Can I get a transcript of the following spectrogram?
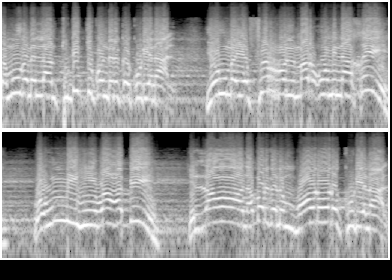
சமூகம் எல்லாம் துடித்துக் கொண்டிருக்கக்கூடிய நாள். யௌம யஃபிர்ருல் மர்உ மின் வ உம்மிஹி வ எல்லா நபர்களும் ஓடோடக்கூடிய நாள்.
